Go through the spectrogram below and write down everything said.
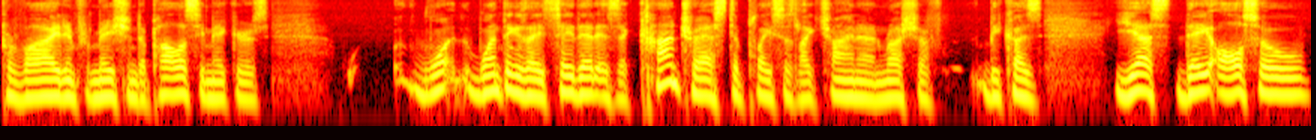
provide information to policymakers. One, one thing is I say that as a contrast to places like China and Russia because yes, they also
